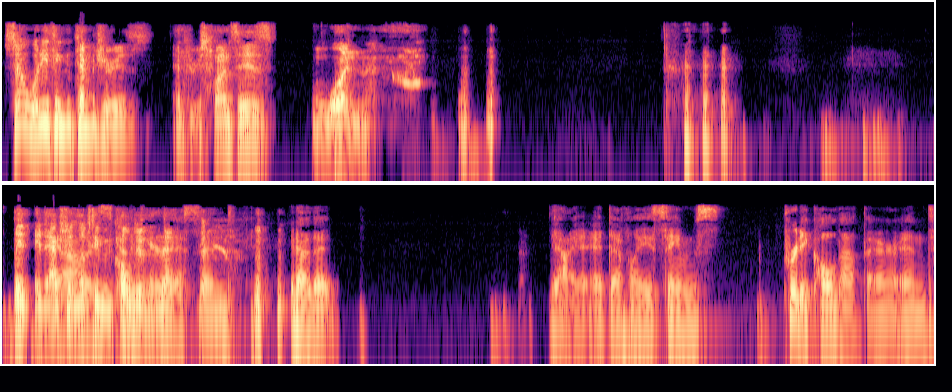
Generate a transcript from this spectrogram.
"So, what do you think the temperature is?" And the response is one. it, it actually yeah, looks even colder than that. and you know that, yeah, it, it definitely seems pretty cold out there, and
